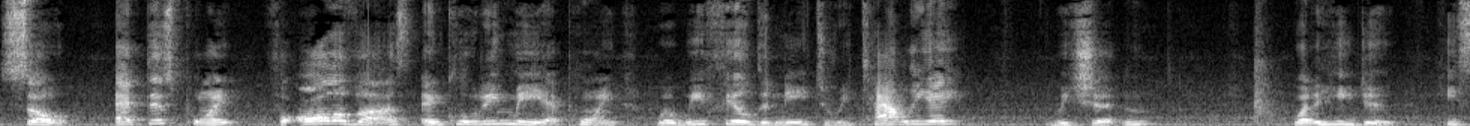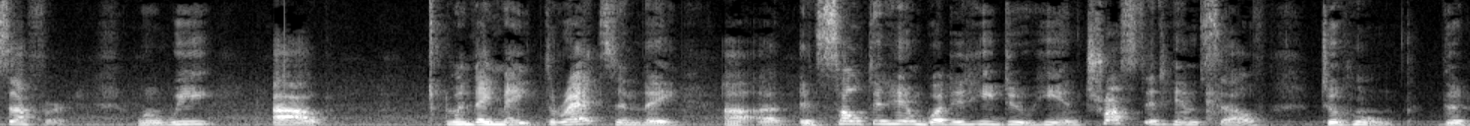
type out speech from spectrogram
So, at this point, for all of us, including me, at point where we feel the need to retaliate, we shouldn't. What did he do? He suffered. When we, uh, when they made threats and they uh, uh, insulted him, what did he do? He entrusted himself to whom? The,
